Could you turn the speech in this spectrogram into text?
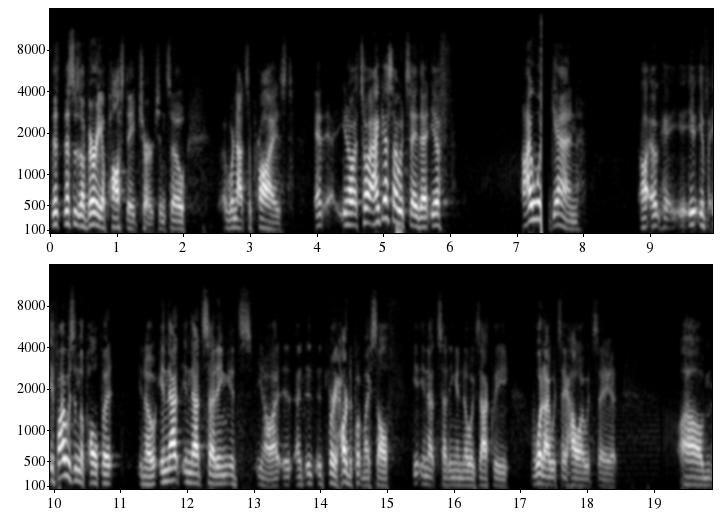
this, this is a very apostate church, and so we're not surprised. And you know, so I guess I would say that if I would again, uh, okay, if if I was in the pulpit, you know, in that in that setting, it's you know, it, it, it's very hard to put myself in that setting and know exactly what I would say, how I would say it. Um,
